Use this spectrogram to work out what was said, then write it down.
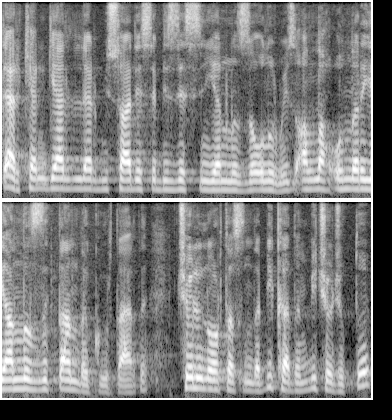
Derken geldiler müsaadesi biz de sizin yanınızda olur muyuz? Allah onları yalnızlıktan da kurtardı. Çölün ortasında bir kadın bir çocuktu.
